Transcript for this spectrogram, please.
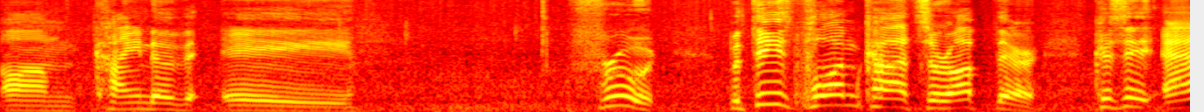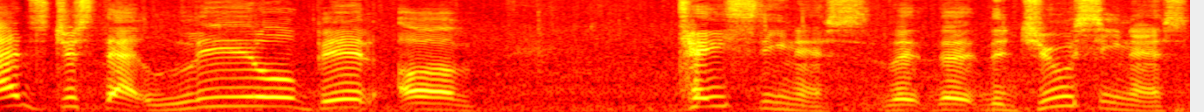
um, kind of a fruit. But these plumcots are up there because it adds just that little bit of tastiness, the, the, the juiciness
